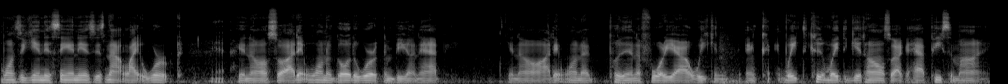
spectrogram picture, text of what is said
once again the saying is it's not like work. Yeah. you know so i didn't want to go to work and be unhappy. You know i didn't want to put in a 40 hour week and, and wait couldn't wait to get home so i could have peace of mind.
